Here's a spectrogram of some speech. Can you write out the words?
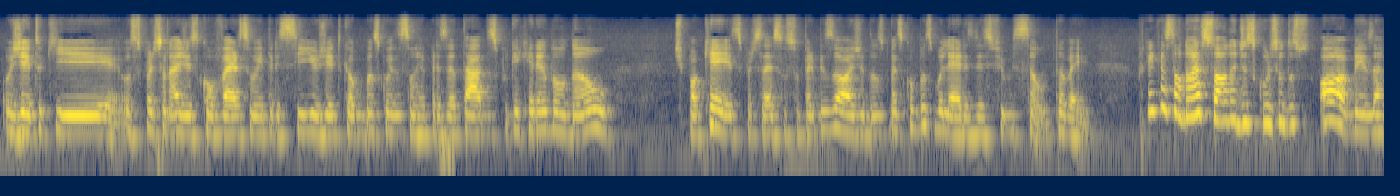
O jeito que os personagens conversam entre si, o jeito que algumas coisas são representadas, porque querendo ou não, tipo, ok, esses personagens são super misóginos, mas como as mulheres desse filme são também. Porque a questão não é só no discurso dos homens, a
